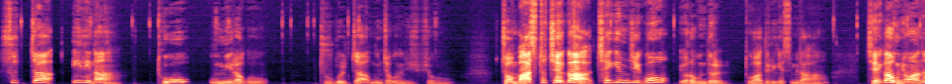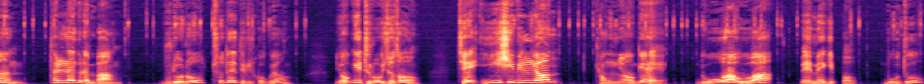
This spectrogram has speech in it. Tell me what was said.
숫자 1이나 도움이라고 두 글자 문자 보내주십시오. 저 마스터체가 책임지고 여러분들 도와드리겠습니다. 제가 운영하는 텔레그램방 무료로 초대해 드릴 거고요. 여기 들어오셔서 제 21년 경력의 노하우와 매매 기법 모두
